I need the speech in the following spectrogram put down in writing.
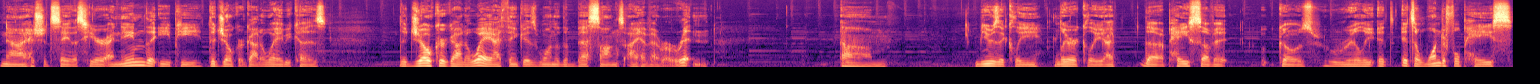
Now, I should say this here. I named the EP The Joker Got Away because The Joker Got Away, I think, is one of the best songs I have ever written. Um, musically, lyrically, I the pace of it goes really it's it's a wonderful pace.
